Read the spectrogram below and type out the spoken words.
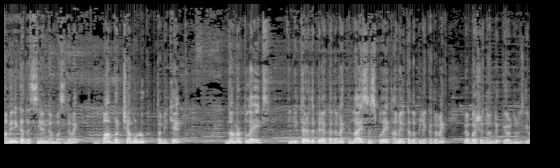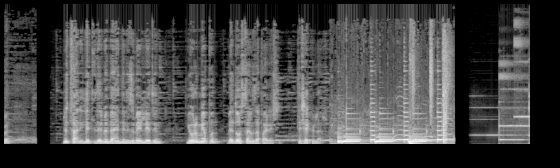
Amerika'da sinyal lambası demek. Bumper çamurluk tabii ki. Number plate İngiltere'de plaka demek. License plate Amerika'da plaka demek. Ve başa döndük gördüğünüz gibi. Lütfen iletilerimi beğendiğinizi belli edin. Yorum yapın ve dostlarınıza paylaşın. Teşekkürler.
